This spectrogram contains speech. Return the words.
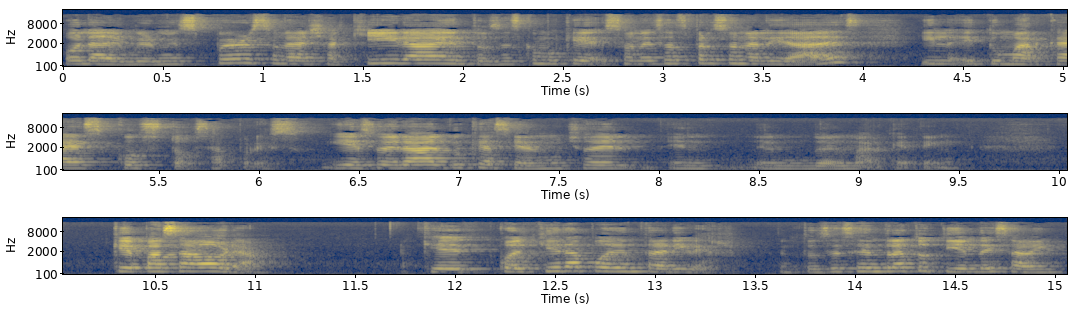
o la de Britney Spears, o la de Shakira, entonces como que son esas personalidades y, y tu marca es costosa por eso. Y eso era algo que hacían mucho del, en el mundo del marketing. ¿Qué pasa ahora? Que cualquiera puede entrar y ver entonces entra a tu tienda y saben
